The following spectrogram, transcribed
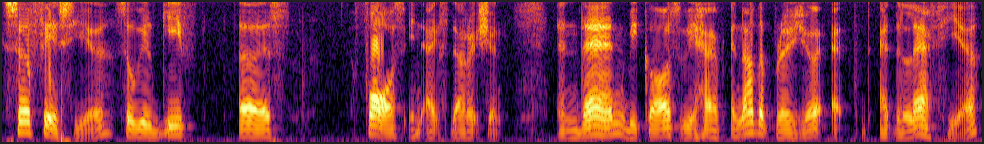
surface here. So will give us force in x direction. And then because we have another pressure at, at the left here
